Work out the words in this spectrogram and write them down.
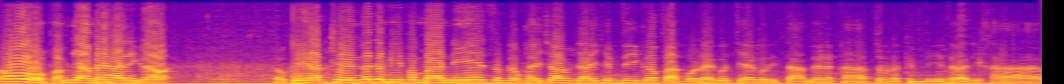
โอ้ปั๊มยาไม่ทันอีกแล้ว โอเคครับเชิงก็จะมีประมาณนี้สำหรับใครชอบใจคลิปนี้ก็ฝากกดไลค์กดแชร์กดติดตามด้วยนะครับสำหรับคลิปนี้สวัสดีครับ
